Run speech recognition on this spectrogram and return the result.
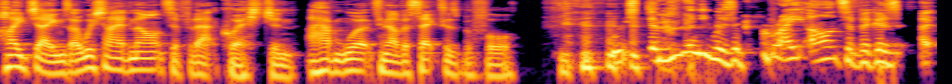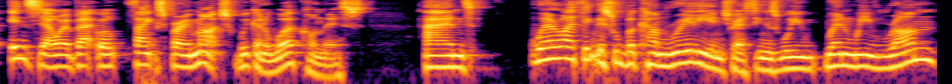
Hi, James. I wish I had an answer for that question. I haven't worked in other sectors before. Which to me was a great answer because uh, instantly I went back, well, thanks very much. We're going to work on this. And where I think this will become really interesting is we when we run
